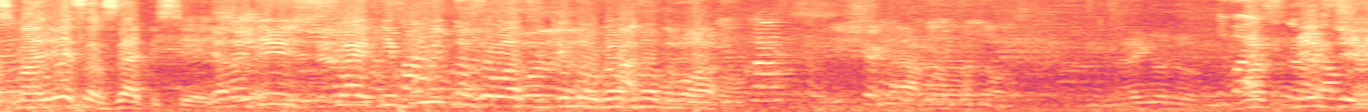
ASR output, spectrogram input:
смотреться в записи. Я надеюсь, сайт не будет называться кино говно 2. Говорю, Два возмездие.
